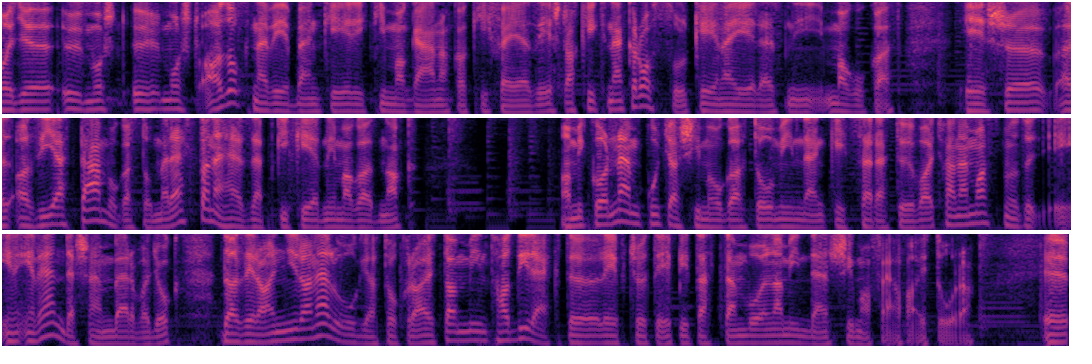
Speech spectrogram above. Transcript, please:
hogy ő most, ő most azok nevében kéri ki magának a kifejezést, akiknek rosszul kéne érezni magukat. És az ilyet támogatom, mert ezt a nehezebb kikérni magadnak, amikor nem kutyasimogató mindenkit szerető vagy, hanem azt mondod, hogy én, én rendes ember vagyok, de azért annyira ne lógjatok rajtam, mintha direkt lépcsőt építettem volna minden sima felhajtóra. Ö,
